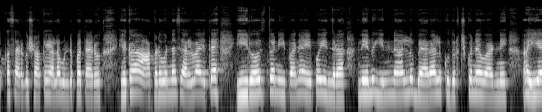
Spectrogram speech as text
ఒక్కసారిగా షాక్ అయ్యి అలా ఉండిపోతారు. ఇక అక్కడ ఉన్న సెల్వ అయితే ఈ రోజుతో నీ పని అయిపోయిందిరా. నేను ఇన్నాళ్ళు బేరాలు కుదుర్చుకునేవాడిని. ఏ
